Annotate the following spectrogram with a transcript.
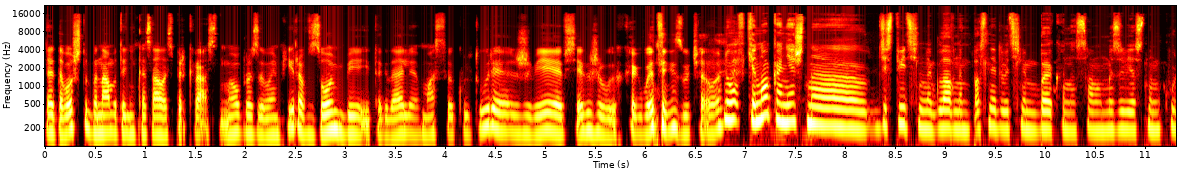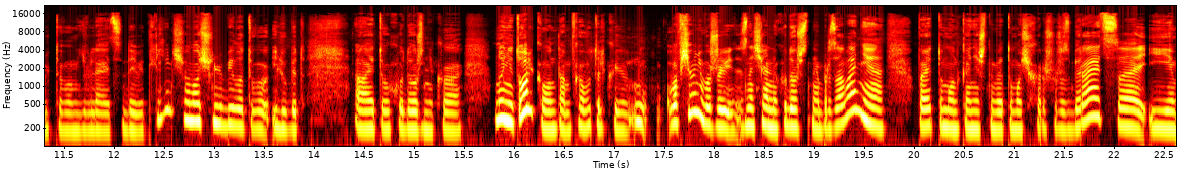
для того, чтобы нам это не казалось прекрасным. И образы вампиров, зомби и так далее в массовой культуре живее всех живых, как бы это ни звучало. Ну, в кино, конечно, действительно главным последователем последователем Бекона самым известным культовым является Дэвид Линч. Он очень любил этого и любит а, этого художника. Ну, не только, он там кого только... Ну, вообще у него же изначально художественное образование, поэтому он, конечно, в этом очень хорошо разбирается. И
